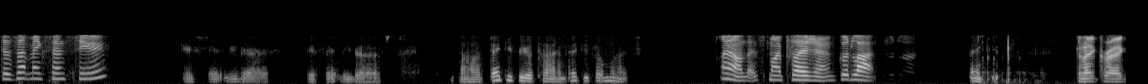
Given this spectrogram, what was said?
does that make sense to you? It certainly does. It certainly does. Uh, thank you for your time. Thank you so much. Oh, that's my pleasure. Good luck. Good luck. Thank you. Good night, Craig.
